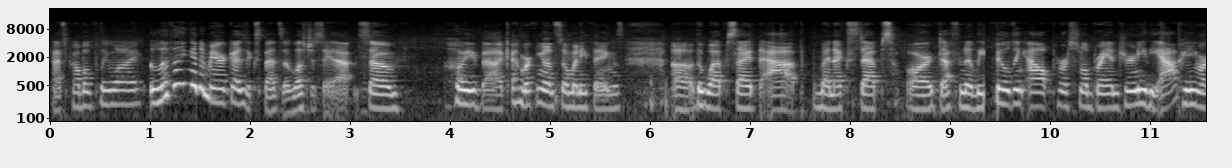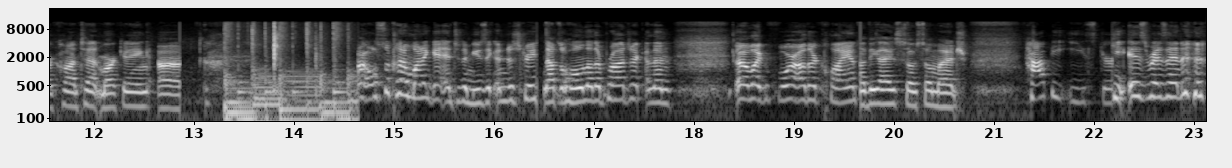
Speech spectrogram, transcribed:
that's probably why. Living in America is expensive, let's just say that. So I'll be back. I'm working on so many things. Uh, the website, the app. My next steps are definitely building out personal brand journey, the app, creating more content, marketing. Um, I also kind of want to get into the music industry. That's a whole nother project. And then I have like four other clients. Love you guys so, so much. Happy Easter. He is risen.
